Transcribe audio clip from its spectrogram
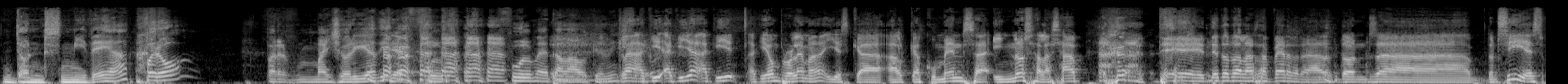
Doncs ni idea, però per majoria diré full, full Metal Alchemist. Clar, aquí, aquí, hi ha, aquí, aquí hi ha un problema, i és que el que comença i no se la sap té, té totes les de perdre. doncs, uh, doncs sí, és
